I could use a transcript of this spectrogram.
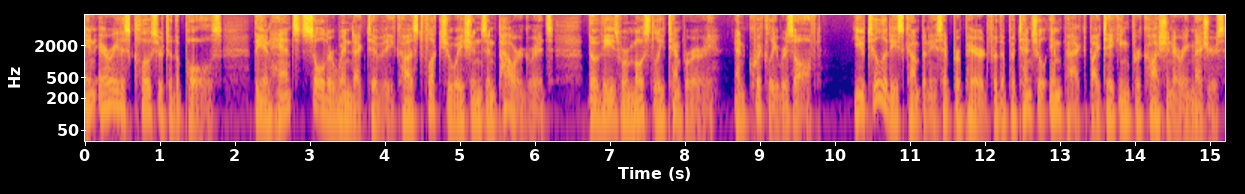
In areas closer to the poles, the enhanced solar wind activity caused fluctuations in power grids, though these were mostly temporary and quickly resolved. Utilities companies have prepared for the potential impact by taking precautionary measures,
